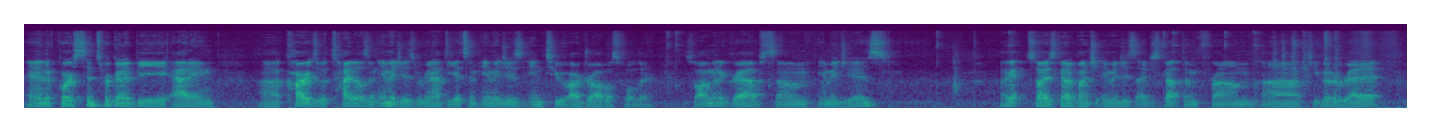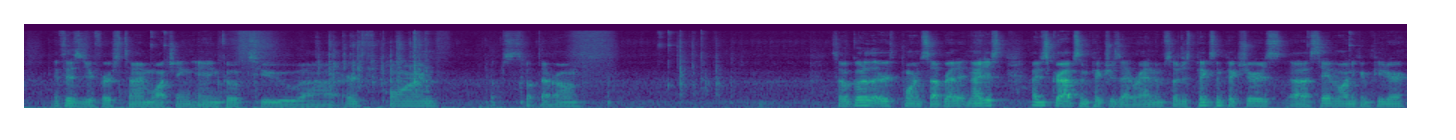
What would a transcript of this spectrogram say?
And of course, since we're going to be adding uh, cards with titles and images, we're going to have to get some images into our drawables folder. So I'm going to grab some images. Okay, so I just got a bunch of images. I just got them from, uh, if you go to Reddit, if this is your first time watching, and go to uh, Earth Porn Oops, spelled that wrong. So go to the Earth Porn subreddit, and I just I just grab some pictures at random. So just pick some pictures, uh, save them on your computer,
